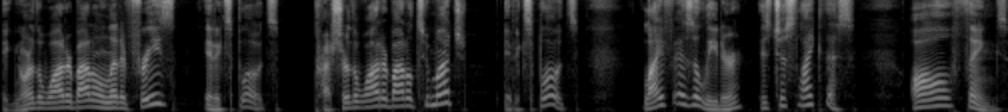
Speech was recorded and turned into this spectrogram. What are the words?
ignore the water bottle and let it freeze, it explodes. Pressure the water bottle too much, it explodes. Life as a leader is just like this. All things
